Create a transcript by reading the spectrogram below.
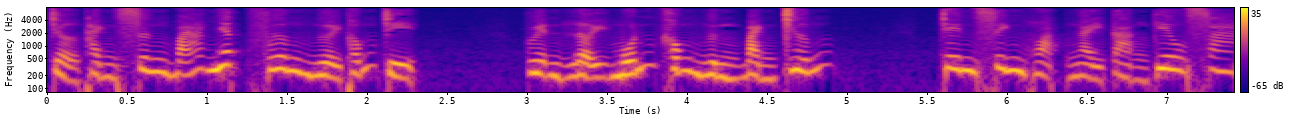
Trở thành xưng bá nhất phương người thống trị. Quyền lợi muốn không ngừng bành trướng. Trên sinh hoạt ngày càng kiêu xa.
